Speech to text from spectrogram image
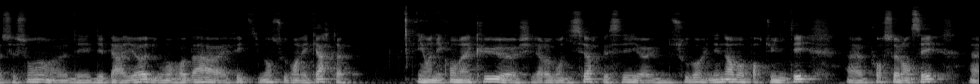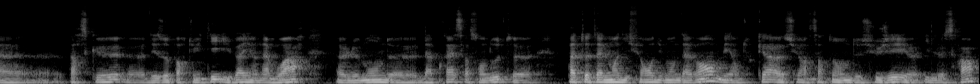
ce sont des, périodes où on rebat effectivement souvent les cartes. Et on est convaincu chez les rebondisseurs que c'est souvent une énorme opportunité pour se lancer, parce que des opportunités, il va y en avoir. le monde d'après sera sans doute pas totalement différent du monde d'avant, mais en tout cas sur un certain nombre de sujets, il le sera.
